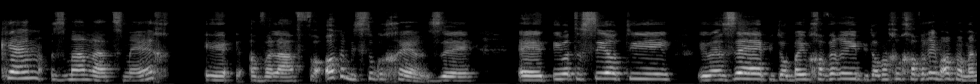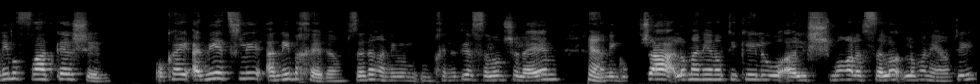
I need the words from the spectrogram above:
כן זמן לעצמך, אה, אבל ההפרעות הן מסוג אחר. זה אה, אם את תסיעי אותי, אם זה, פתאום באים חברים, פתאום הולכים חברים, עוד פעם, אני מופרעת קשב, אוקיי? אני אצלי, אני בחדר, בסדר? אני מבחינתי הסלון שלהם, כן. אני גרושה, לא מעניין אותי כאילו לשמור על הסלון, לא מעניין אותי.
